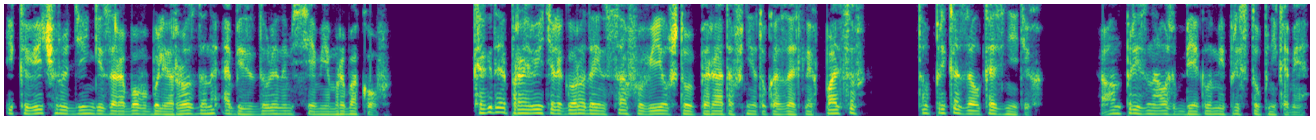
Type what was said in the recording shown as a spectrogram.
и к вечеру деньги за рабов были розданы обездоленным семьям рыбаков. Когда правитель города Инсаф увидел, что у пиратов нет указательных пальцев, то приказал казнить их. Он признал их беглыми преступниками.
